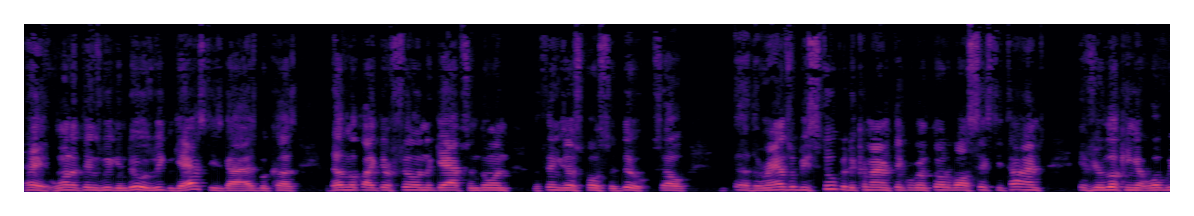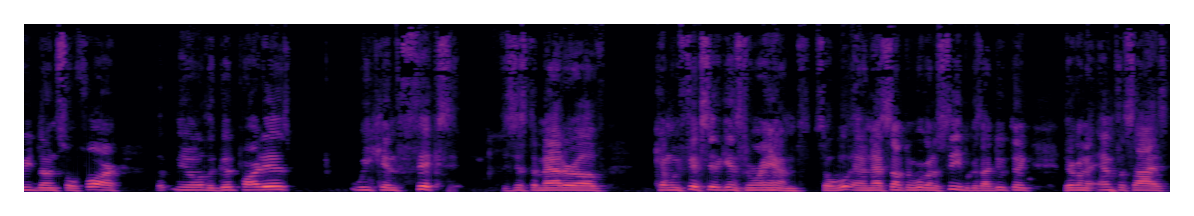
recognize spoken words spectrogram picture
hey, one of the things we can do is we can gas these guys because it doesn't look like they're filling the gaps and doing the things they're supposed to do. So uh, the Rams would be stupid to come out and think we're going to throw the ball 60 times if you're looking at what we've done so far. You know, the good part is we can fix it. It's just a matter of can we fix it against the Rams? So, and that's something we're going to see because I do think they're going to emphasize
